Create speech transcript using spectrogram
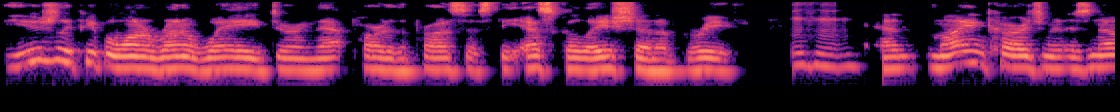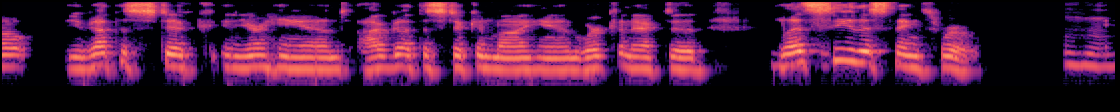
usually people want to run away during that part of the process, the escalation of grief. Mm-hmm. And my encouragement is no, you got the stick in your hand. I've got the stick in my hand. We're connected. Let's see this thing through. Mm-hmm.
